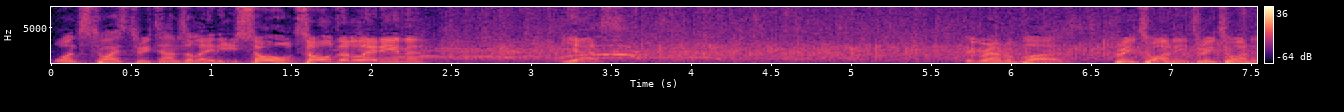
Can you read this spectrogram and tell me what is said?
Once, twice, three times a lady. Sold. Sold to the lady in the. Yes. Big round of applause. 320, 320.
